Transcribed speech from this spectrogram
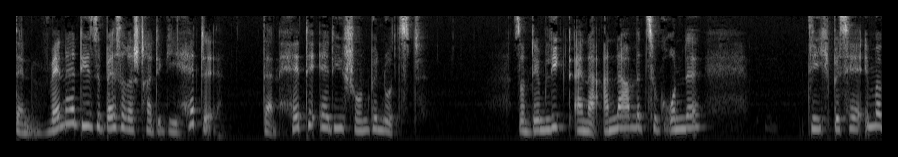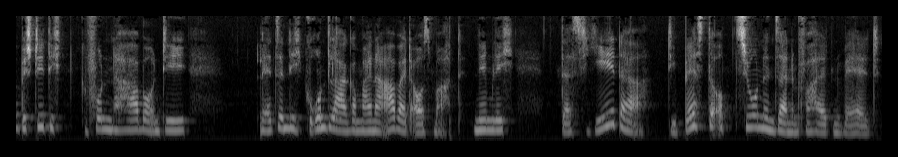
Denn wenn er diese bessere Strategie hätte, dann hätte er die schon benutzt. So, und dem liegt eine Annahme zugrunde, die ich bisher immer bestätigt gefunden habe und die letztendlich Grundlage meiner Arbeit ausmacht, nämlich, dass jeder die beste Option in seinem Verhalten wählt,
